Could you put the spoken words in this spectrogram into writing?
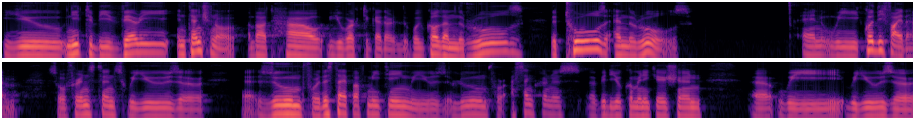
you need to be very intentional about how you work together. We call them the rules, the tools, and the rules and we codify them. So, for instance, we use uh, uh, Zoom for this type of meeting. We use Loom for asynchronous uh, video communication. Uh, we we use uh,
